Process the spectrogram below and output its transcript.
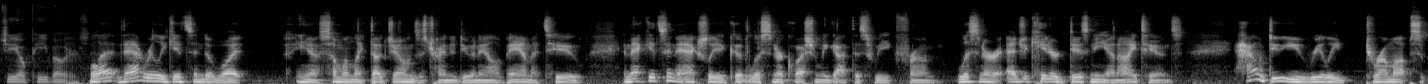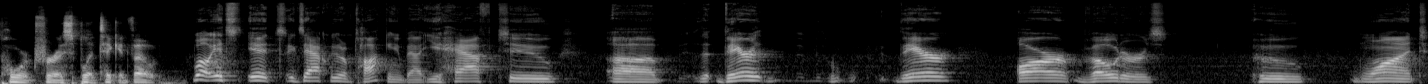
GOP voters. Well, that, that really gets into what you know someone like Doug Jones is trying to do in Alabama too, and that gets into actually a good listener question we got this week from listener Educator Disney on iTunes. How do you really drum up support for a split ticket vote? Well, it's it's exactly what I'm talking about. You have to uh, there there are voters who want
